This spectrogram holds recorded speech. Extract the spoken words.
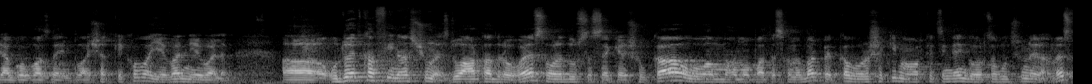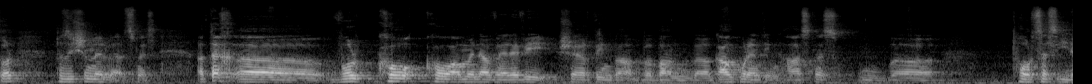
իր գովազդային պլաշատկեքով է եւ այլն եւ այլն ու դու այդքան ֆինանս չունես, դու արտադրող ես, որը դուրս ես եկել շուկա ու համապատասխանաբար պետքա որոշակի մարքեթինգային գործողություններ անես, որ position-ներ վերցնես այդտեղ որ քո քո ամենավերևի շերտին բան կոնկուրենտին հասնես փորձես իր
